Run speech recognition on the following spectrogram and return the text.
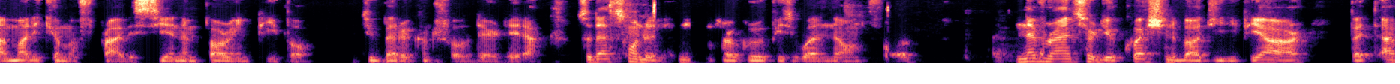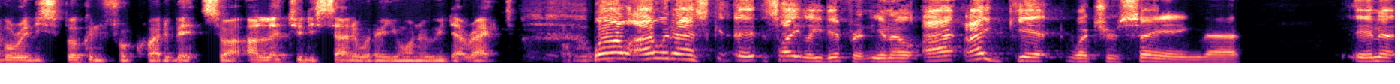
modicum of privacy and empowering people to better control their data. So that's one of the things our group is well known for. I've never answered your question about GDPR, but I've already spoken for quite a bit. So I'll let you decide whether you want to redirect. Well, I would ask slightly different. You know, I, I get what you're saying that in a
